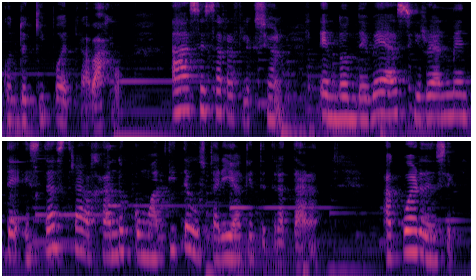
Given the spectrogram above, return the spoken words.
con tu equipo de trabajo. Haz esa reflexión en donde veas si realmente estás trabajando como a ti te gustaría que te trataran. Acuérdense,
